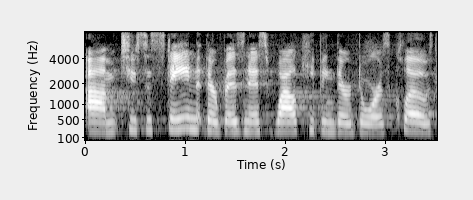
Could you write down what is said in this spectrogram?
um, to sustain their business while keeping their doors closed.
